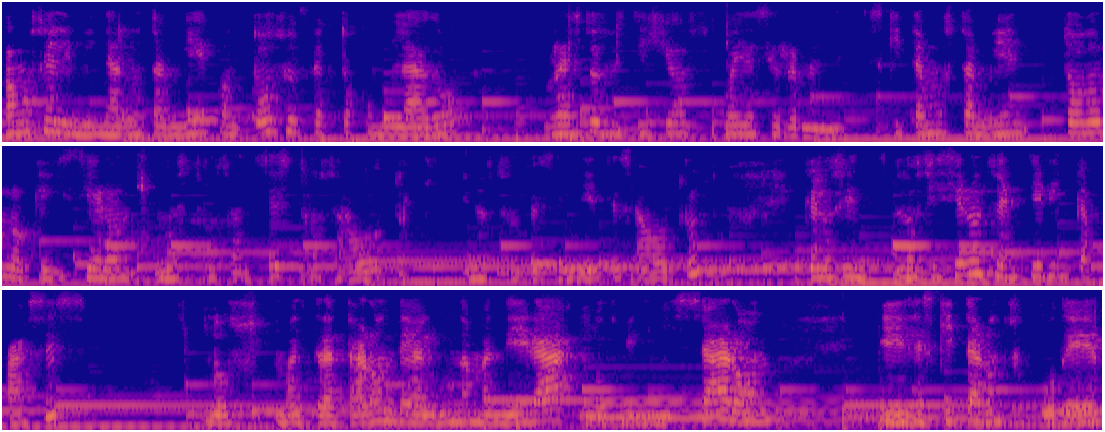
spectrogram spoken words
vamos a eliminarlo también con todo su efecto acumulado, restos, vestigios, huellas y remanentes. Quitamos también todo lo que hicieron nuestros ancestros a otros y nuestros descendientes a otros, que los, los hicieron sentir incapaces los maltrataron de alguna manera, los minimizaron, eh, les quitaron su poder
